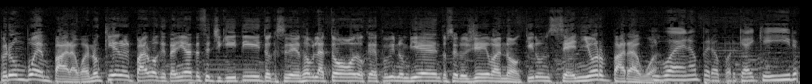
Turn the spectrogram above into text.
pero un buen paraguas. No quiero el paraguas que tenía antes ese chiquitito, que se desdobla todo, que después viene un viento, se lo lleva. No, quiero un señor paraguas. Y bueno, pero porque hay que ir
